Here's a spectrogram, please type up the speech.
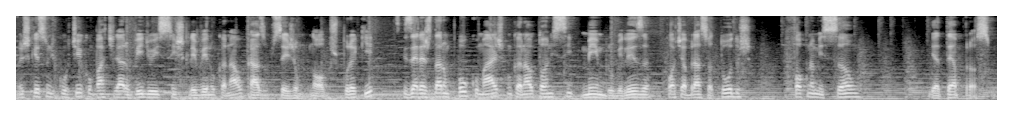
Não esqueçam de curtir, compartilhar o vídeo e se inscrever no canal, caso sejam novos por aqui. Se quiserem ajudar um pouco mais com o canal, torne-se membro, beleza? Forte abraço a todos, foco na missão e até a próxima.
